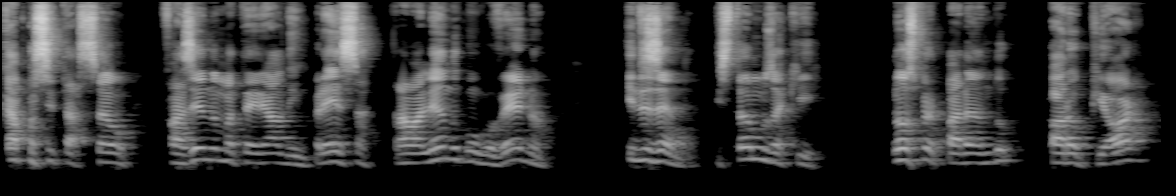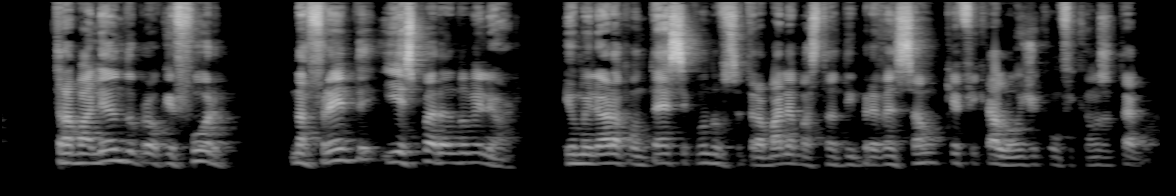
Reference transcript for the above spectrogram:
capacitação, fazendo material de imprensa, trabalhando com o governo e dizendo: estamos aqui, nos preparando para o pior, trabalhando para o que for na frente e esperando o melhor. E o melhor acontece quando você trabalha bastante em prevenção, que é ficar longe como ficamos até agora.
